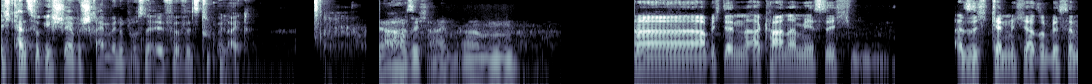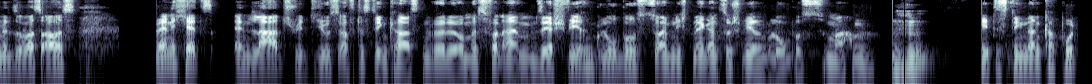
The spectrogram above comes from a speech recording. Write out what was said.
Ich kann es wirklich schwer beschreiben, wenn du bloß eine Elf würfelst. Tut mir leid. Ja, sehe ich ein. Ähm, äh, habe ich denn Arcana-mäßig, also ich kenne mich ja so ein bisschen mit sowas aus. Wenn ich jetzt Enlarge Reduce auf das Ding casten würde, um es von einem sehr schweren Globus zu einem nicht mehr ganz so schweren Globus zu machen, Mhm. geht das Ding dann kaputt?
